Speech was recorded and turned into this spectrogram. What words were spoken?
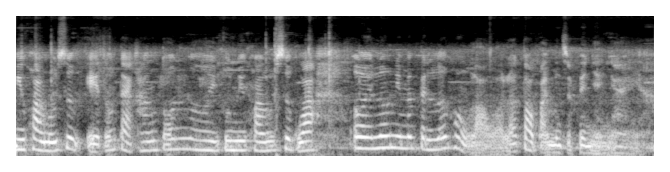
มีความรู้สึกเอตั้งแต่ข้างต้นเลย คุณมีความรู้สึกว่าเออเรื่องนี้มันเป็นเรื่องของเราแล้วต่อไปมันจะเป็นยังไงอะ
